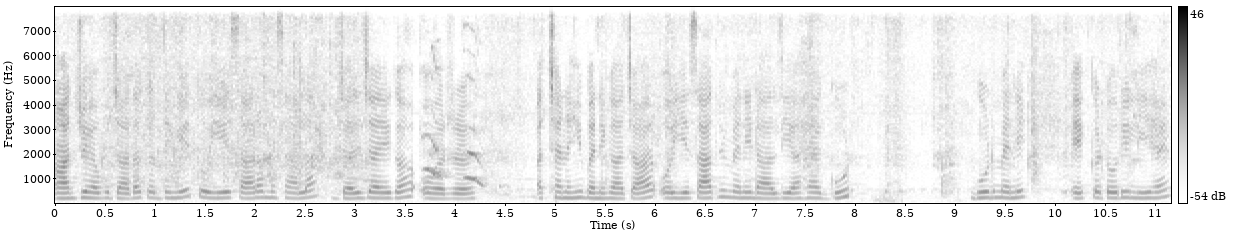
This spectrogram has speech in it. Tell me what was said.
आँच जो है वो ज़्यादा कर देंगे तो ये सारा मसाला जल जाएगा और अच्छा नहीं बनेगा अचार। और ये साथ में मैंने डाल दिया है गुड़। गुड़ मैंने एक कटोरी ली है,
